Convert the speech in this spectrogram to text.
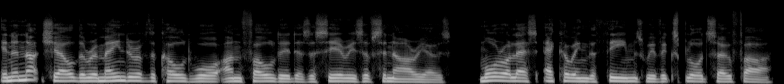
In a nutshell, the remainder of the Cold War unfolded as a series of scenarios, more or less echoing the themes we've explored so far.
